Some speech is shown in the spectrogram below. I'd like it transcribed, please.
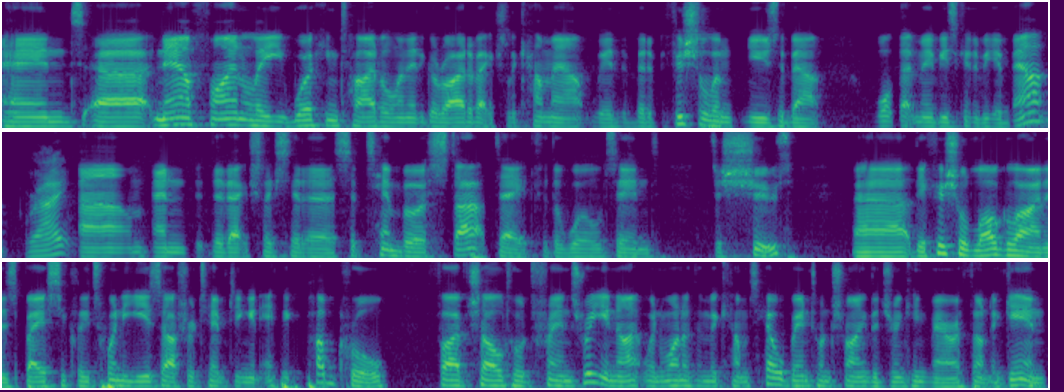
And uh, now, finally, Working Title and Edgar Wright have actually come out with a bit of official news about what that movie is going to be about. Right. Um, and they've actually set a September start date for The World's End to shoot. Uh, the official logline is basically 20 years after attempting an epic pub crawl Five childhood friends reunite when one of them becomes hell bent on trying the drinking marathon again.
